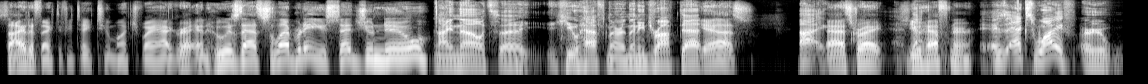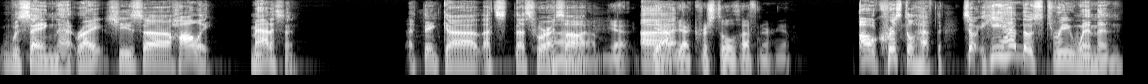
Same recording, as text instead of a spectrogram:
side effect if you take too much Viagra. And who is that celebrity? You said you knew. I know it's uh, Hugh Hefner, and then he dropped dead. Yes, Uh, that's right. Hugh Hefner. his ex-wife or, was saying that, right? She's uh, Holly Madison. I think uh, that's that's where I saw it. Um, Yeah, Uh, yeah, yeah. Crystal Hefner. Yeah. Oh, Crystal Hefner. So he had those three women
